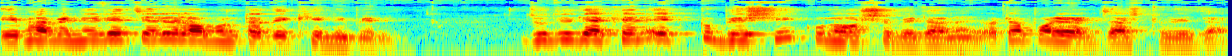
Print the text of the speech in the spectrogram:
এভাবে নেড়ে চেড়ে লবণটা দেখে নেবেন। যদি দেখেন একটু বেশি, কোনো অসুবিধা নেই। ওটা পরে অ্যাডজাস্ট হয়ে যায়।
